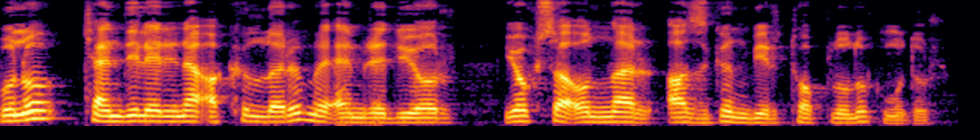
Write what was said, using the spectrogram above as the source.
Bunu kendilerine akılları mı emrediyor yoksa onlar azgın bir topluluk mudur?''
